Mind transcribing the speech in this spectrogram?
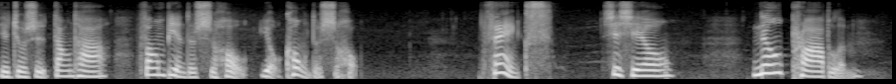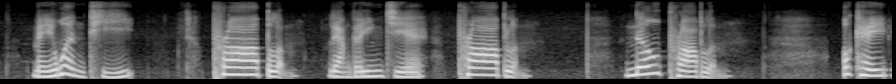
也就是当他方便的时候，有空的时候。Thanks，谢谢哦。No problem，没问题。Problem 两个音节，problem，no problem。OK，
